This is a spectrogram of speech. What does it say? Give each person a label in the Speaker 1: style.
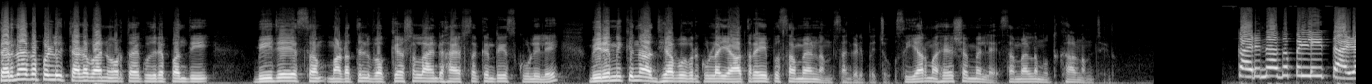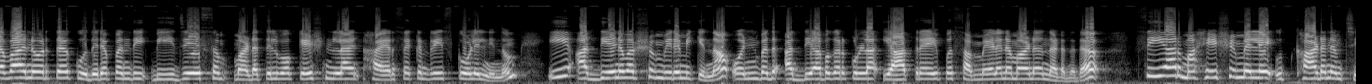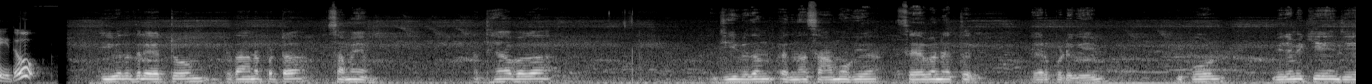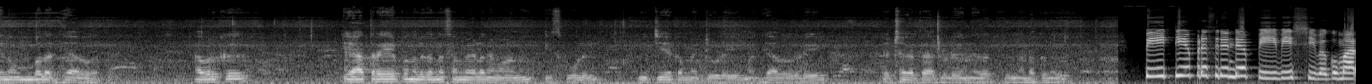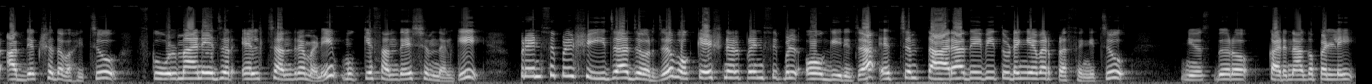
Speaker 1: Karunagappally Thazhava north Kuthirapanthi B J S M Madathil vocational and higher secondary സ്കൂളിലെ വിരമിക്കുന്ന അധ്യാപകർക്കുള്ള യാത്രയയപ്പ് സമ്മേളനം സംഘടിപ്പിച്ചു. C R Mahesh M L A സമ്മേളനം ഉദ്ഘാടനം ചെയ്തു.
Speaker 2: Karunagappally Thazhava north Kuthirapanthi B J S M Madathil vocational and higher secondary സ്കൂളിൽ നിന്നും ഈ അധ്യയന വർഷം വിരമിക്കുന്ന ഒൻപത് അധ്യാപകർക്കുള്ള യാത്രയയപ്പ് സമ്മേളനമാണ് നടന്നത്. C R Mahesh M L A ഉദ്ഘാടനം ചെയ്തു.
Speaker 3: ജീവിതത്തിലെ ഏറ്റവും പ്രധാനപ്പെട്ട സമയം അധ്യാപക ജീവിതം എന്ന സാമൂഹിക സേവനത്തിൽ ഏർപ്പെടുകയും ഇപ്പോൾ വിരമിക്കുകയും ചെയ്യുന്ന ഒമ്പത് അധ്യാപകർ. അവർക്ക് യാത്രയയപ്പ് നൽകുന്ന സമ്മേളനമാണ് ഈ സ്കൂളിൽ പി ടി എ കമ്മിറ്റിയുടെയും അധ്യാപകരുടെയും രക്ഷകർത്താക്കളുടെയും നേതൃത്വത്തിൽ നടക്കുന്നത്.
Speaker 2: T A president P V Sivakumar അധ്യക്ഷത വഹിച്ചു. സ്കൂൾ മാനേജർ എൽ ചന്ദ്രമണി മുഖ്യ സന്ദേശം നൽകി. Principal Sheeja George vocational principal O Girija H M Tharadevi തുടങ്ങിയവർ പ്രസംഗിച്ചു. News bureau Karunagappally.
